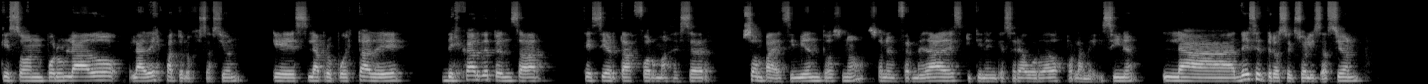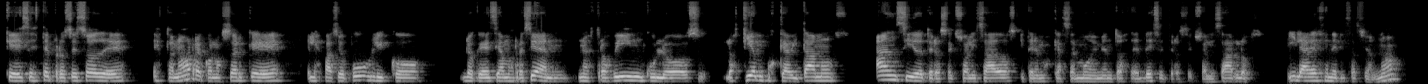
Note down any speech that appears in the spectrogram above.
que son, por un lado, la despatologización, que es la propuesta de dejar de pensar que ciertas formas de ser son padecimientos, ¿no? Son enfermedades y tienen que ser abordados por la medicina. La desheterosexualización, que es este proceso de esto, ¿no? Reconocer que el espacio público, lo que decíamos recién, nuestros vínculos, los tiempos que habitamos, han sido heterosexualizados y tenemos que hacer movimientos de desheterosexualizarlos. Y la degenerización, ¿no?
